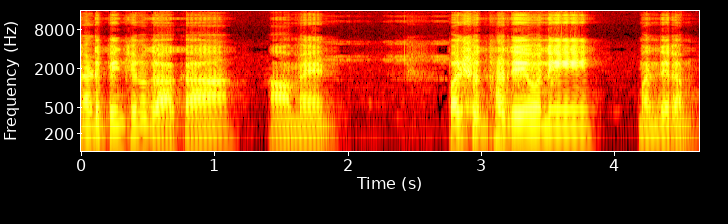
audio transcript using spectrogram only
నడిపించునుగాక. ఆమెన్. పరిశుద్ధ దేవుని మందిరం.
